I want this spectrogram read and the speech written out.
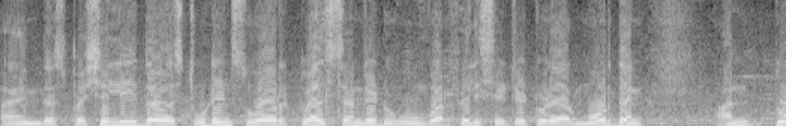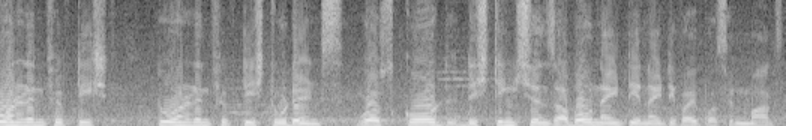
And especially the students who are 12th standard whom were felicitated today are more than 250 250 students who have scored distinctions above 90 95% marks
